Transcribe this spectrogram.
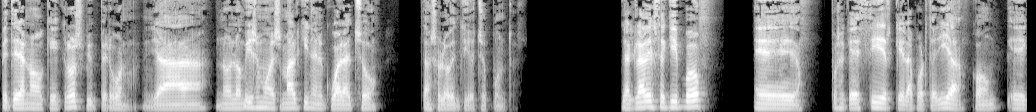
veterano que Crosby, pero bueno, ya no es lo mismo, es Malkin el cual ha hecho tan solo 28 puntos. La clave de este equipo, eh, pues hay que decir que la portería con eh,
